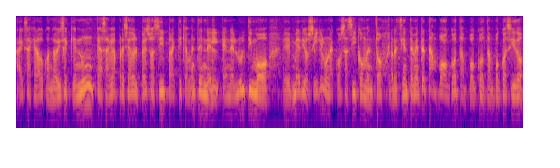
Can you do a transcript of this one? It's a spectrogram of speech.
ha exagerado cuando dice que nunca se había apreciado el peso así prácticamente en el, en el último medio siglo, una cosa así comentó recientemente. Tampoco, tampoco, tampoco ha sido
